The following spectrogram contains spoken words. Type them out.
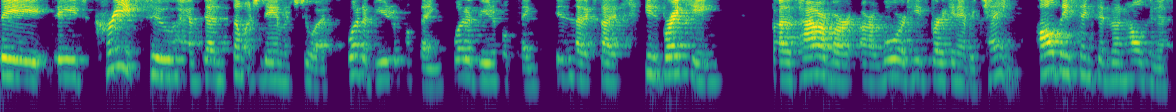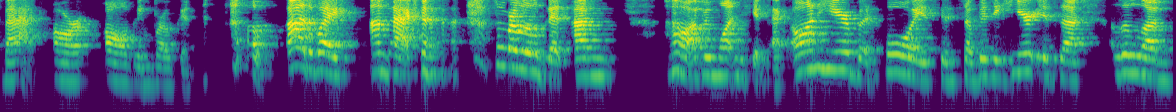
The these creeps who have done so much damage to us. What a beautiful thing! What a beautiful thing! Isn't that exciting? He's breaking by the power of our, our Lord, He's breaking every chain. All these things that have been holding us back are all being broken. Oh, by the way, I'm back for a little bit. I'm oh, I've been wanting to get back on here, but boy, it's been so busy. Here is a, a little um,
